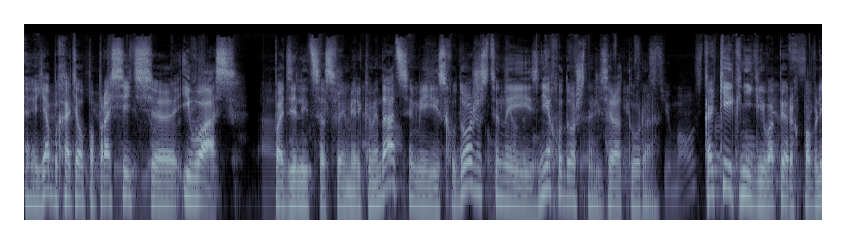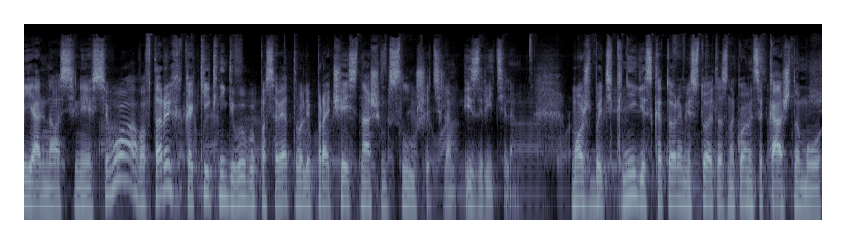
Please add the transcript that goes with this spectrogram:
я бы хотел попросить э, и вас поделиться своими рекомендациями из художественной, и из нехудожественной литературы. Какие книги, во-первых, повлияли на вас сильнее всего, а во-вторых, какие книги вы бы посоветовали прочесть нашим слушателям и зрителям? Может быть, книги, с которыми стоит ознакомиться каждому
